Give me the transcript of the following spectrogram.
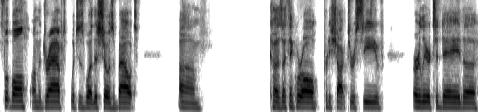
football on the draft, which is what this show is about. Um, because I think we're all pretty shocked to receive earlier today the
